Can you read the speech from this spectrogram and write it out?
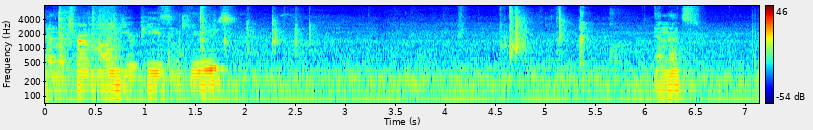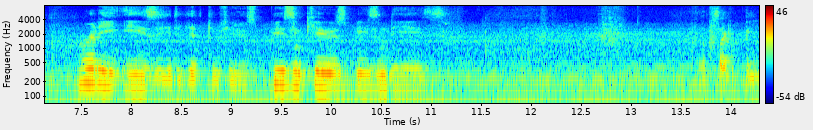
And the term mind your P's and Q's, and that's pretty easy to get confused. P's and Q's, B's and D's. Looks like a P.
